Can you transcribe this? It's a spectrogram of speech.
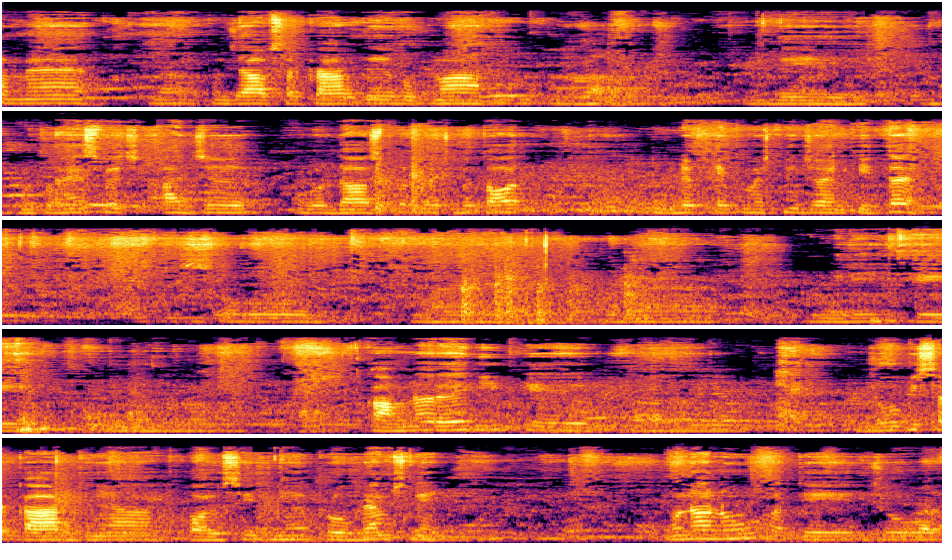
ਅ, ਮੈਂ ਅ, ਪੰਜਾਬ ਸਰਕਾਰ ਦੇ ਹੁਕਮਾਂ ਦੇ ਕੰਪਲਾਈਂਸ ਵਿੱਚ ਅੱਜ ਗੁਰਦਾਸਪੁਰ ਵਿੱਚ ਬਤੌਰ ਡਿਪਟੀ ਕਮਿਸ਼ਨਰ ਜੁਆਇਨ ਕੀਤਾ ਹੈ। ਸੋ ਮੈਂ- ਮੇਰੀ ਇਹ ਕਾਮਨਾ ਰਹੇਗੀ ਕਿ ਜੋ ਵੀ ਸਰਕਾਰ ਦੀਆਂ ਪਾਲਿਸੀਜ਼ ਨੇ ਪ੍ਰੋਗਰਾਮਸ ਨੇ ਉਹਨਾਂ ਨੂੰ ਅਤੇ ਜੋ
